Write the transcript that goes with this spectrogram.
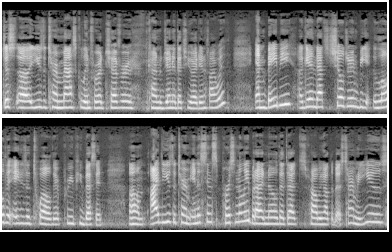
just uh, use the term masculine for whichever kind of gender that you identify with. And baby, again, that's children below the ages of 12. They're prepubescent. Um, I'd use the term innocence personally, but I know that that's probably not the best term to use.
